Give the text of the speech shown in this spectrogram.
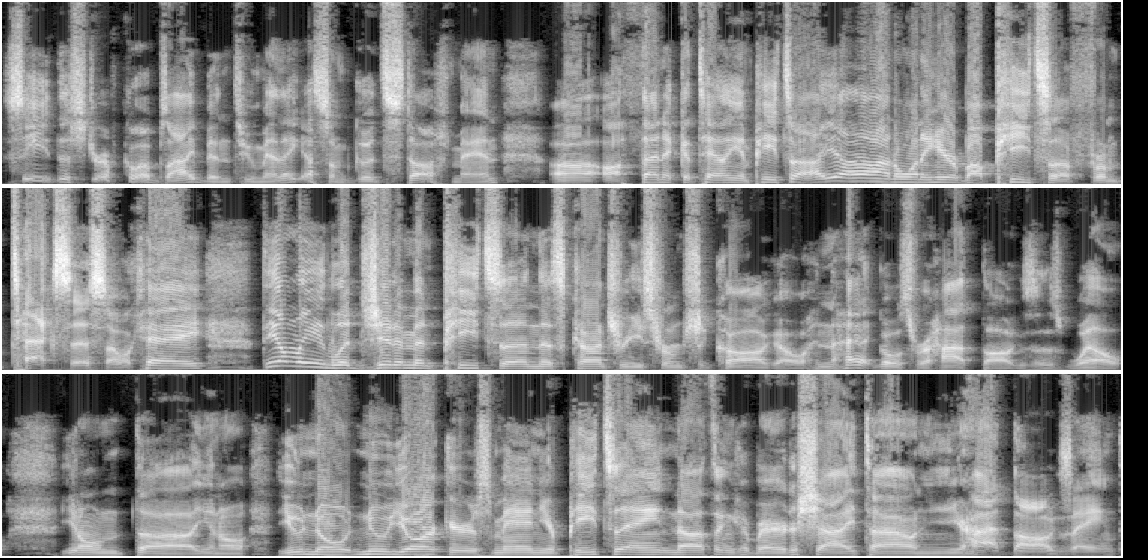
See, the strip clubs I've been to, man, they got some good stuff, man. Uh, authentic Italian pizza. I, uh, I don't want to hear about pizza from Texas, okay? The only legitimate pizza in this country is from Chicago, and that goes for hot dogs as well. You don't, uh, you know, you know, New Yorkers man. Your pizza ain't nothing compared to Chi Town. Your hot dogs ain't.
